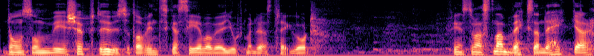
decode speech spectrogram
de som vi köpte huset av inte ska se vad vi har gjort med deras trädgård. Finns det några snabbväxande häckar?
